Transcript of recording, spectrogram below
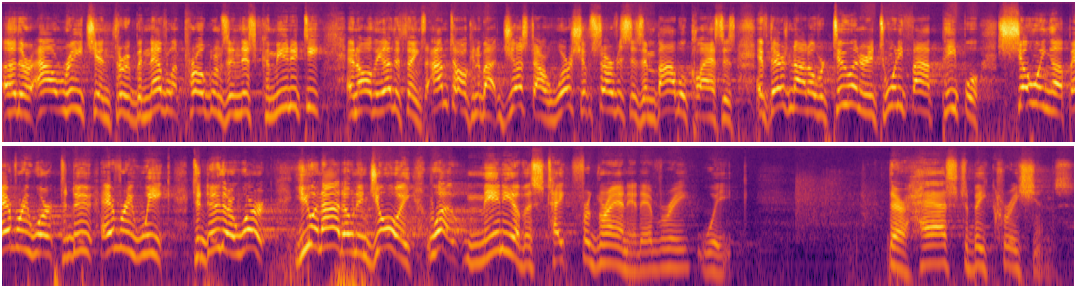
other outreach and through benevolent programs in this community and all the other things. I'm talking about just our worship services and Bible classes. If there's not over 225 people showing up every work to do every week to do their work, you and I don't enjoy what many of us take for granted every week. There has to be Christians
